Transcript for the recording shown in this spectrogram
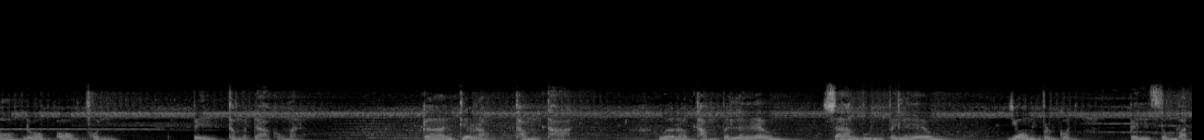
ออกดอกออกผล เป็นธรรมดาของมัน การที่เราทำทาน เมื่อเราทำไปแล้ว สร้างบุญไปแล้ว ย่อมปรากฏเป็นสมบัติ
